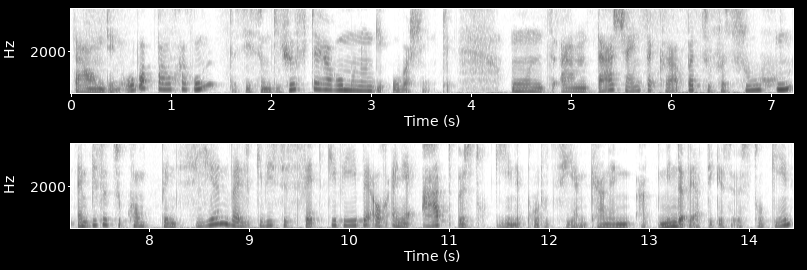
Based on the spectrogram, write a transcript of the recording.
da um den Oberbauch herum, das ist um die Hüfte herum und um die Oberschenkel. Und ähm, da scheint der Körper zu versuchen, ein bisschen zu kompensieren, weil gewisses Fettgewebe auch eine Art Östrogene produzieren kann, ein Art minderwertiges Östrogen.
